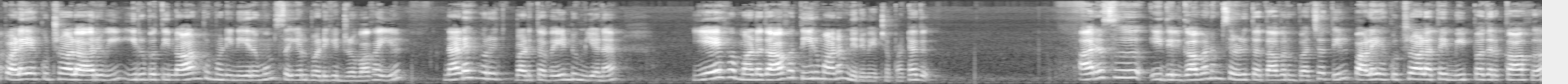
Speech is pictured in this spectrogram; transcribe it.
பழைய குற்றால அருவி இருபத்தி நான்கு மணி நேரமும் செயல்படுகின்ற வகையில் நடைமுறைப்படுத்த வேண்டும் என ஏக மனதாக தீர்மானம் நிறைவேற்றப்பட்டது. அரசு இதில் கவனம் செலுத்த தவறும் பட்சத்தில் பழைய குற்றாலத்தை மீட்பதற்காக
